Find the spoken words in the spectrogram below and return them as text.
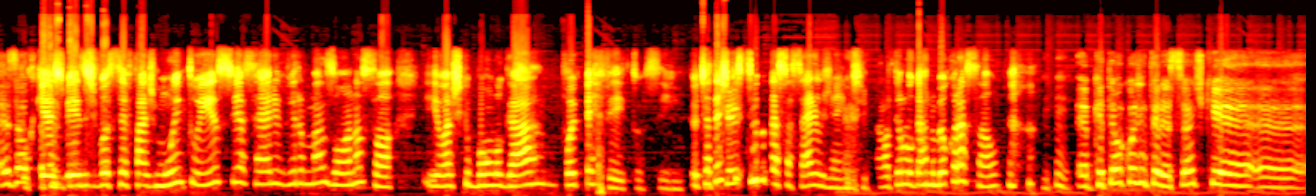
Exato. Porque às vezes você faz muito isso e a série vira uma zona só. E eu acho que o Bom Lugar foi perfeito, assim. Eu tinha até esquecido dessa série, gente. Ela tem um lugar no meu coração. É porque tem uma coisa interessante que é, é,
